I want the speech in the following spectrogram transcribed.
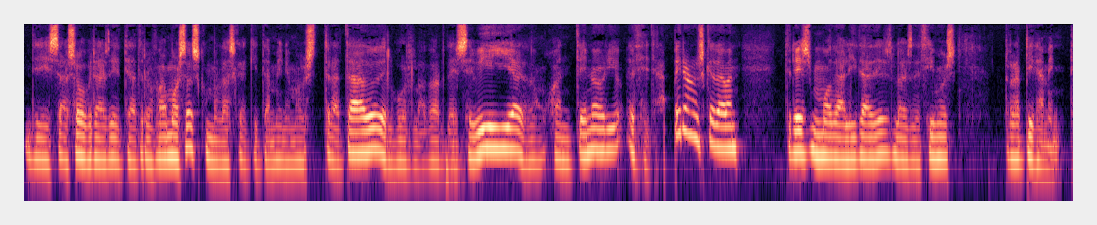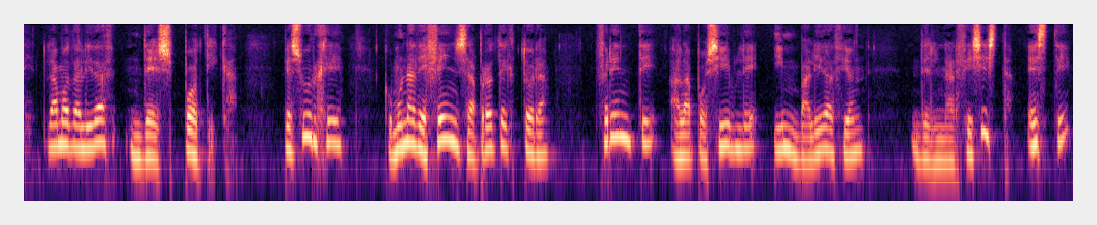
de esas obras de teatro famosas como las que aquí también hemos tratado, del burlador de Sevilla, de don Juan Tenorio, etc. Pero nos quedaban tres modalidades, las decimos rápidamente. La modalidad despótica, que surge como una defensa protectora frente a la posible invalidación del narcisista. Este,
